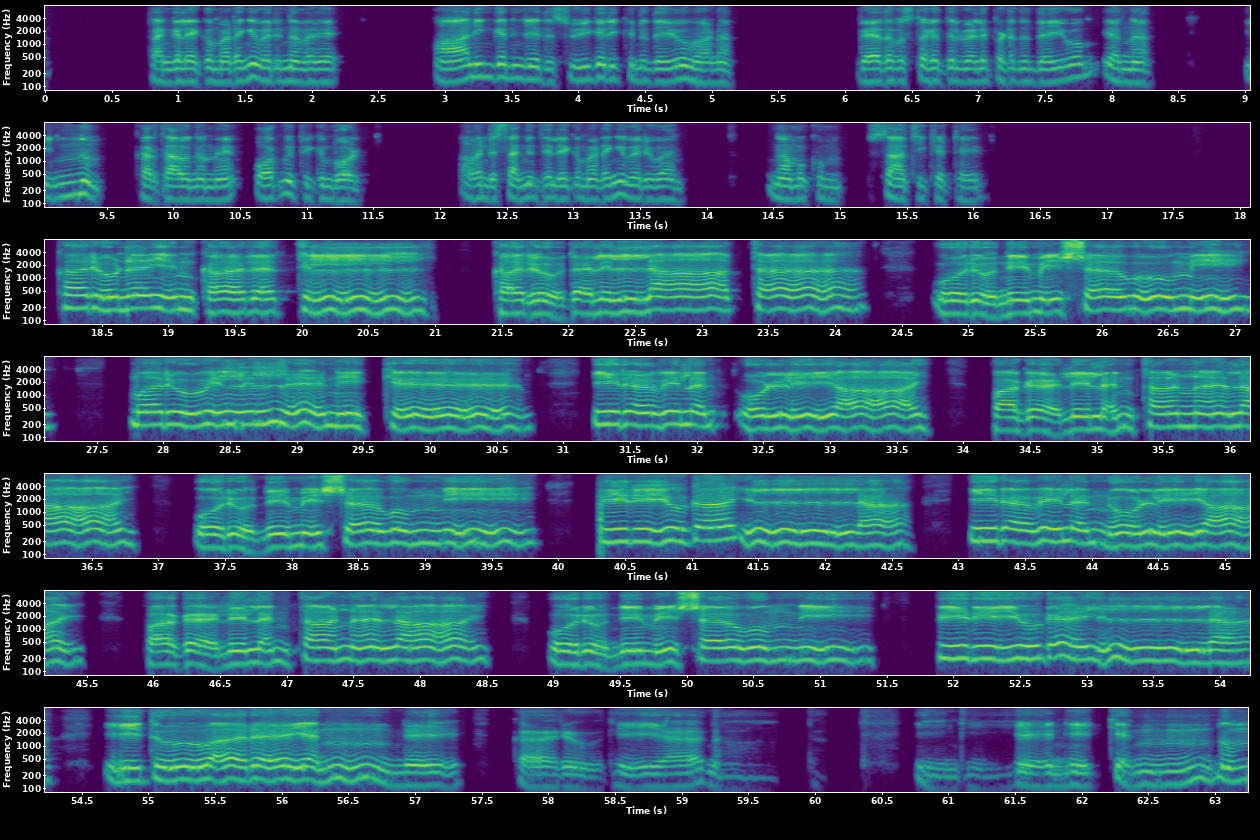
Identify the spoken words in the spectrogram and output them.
തങ്കിലേക്ക് മടങ്ങി വരുന്നവരെ ആലിംഗനം ചെയ്ത് സ്വീകരിക്കുന്ന ദൈവമാണ് വേദപുസ്തകത്തിൽ വെളിപ്പെടുന്ന ദൈവം എന്ന് ഇന്നും കർത്താവ് നമ്മെ ഓർമ്മിപ്പിക്കുമ്പോൾ അവന്റെ സന്നിധിയിലേക്ക് മടങ്ങി വരുവാൻ നമുക്കും സാധിക്കട്ടെ. കരുണയിൻ കരത്തിൽ കരുതലില്ലാത്ത ഒരു നിമിഷവുമി മരുവിൽ എനിക്ക് ഇരവിലൻ ഒള്ളിയായി പകലിലൻ തണലായി ഒരു നിമിഷവും നീ പിരിയുകയില്ല. ഇരവിലൻ ഒളിയായി പകലിലൻ തണലായി ഒരു നിമിഷവും നീ പിരിയുകയില്ല. ഇതുവരെ എന്നെ കരുതിയ നാഥ ഇനി എനിക്കെന്നും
